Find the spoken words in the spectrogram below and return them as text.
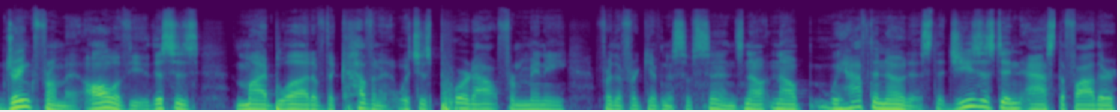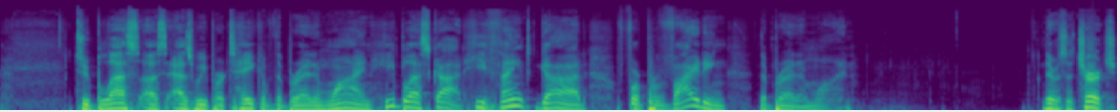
Drink from it, all of you. This is my blood of the covenant, which is poured out for many for the forgiveness of sins. Now, now we have to notice that Jesus didn't ask the Father to bless us as we partake of the bread and wine. He blessed God. He thanked God for providing the bread and wine there was a church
